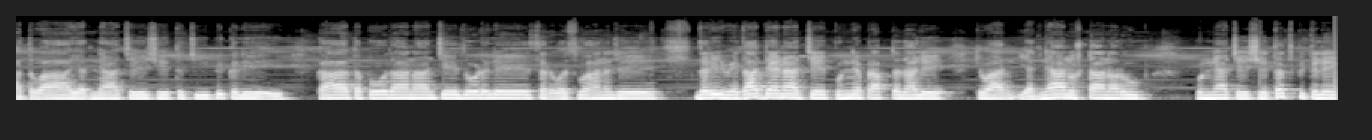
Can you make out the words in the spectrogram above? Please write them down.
अथवा यज्ञाचे शेतची पिकले का तपोदानांचे जोडले सर्वस्व हनजे जरी वेदाध्ययनाचे पुण्य प्राप्त झाले किंवा यज्ञानुष्ठानरूप पुण्याचे शेतच पिकले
